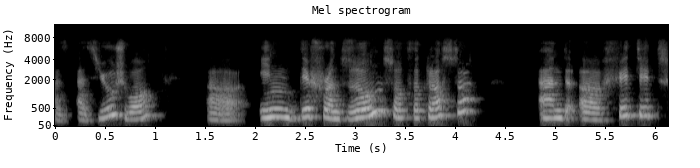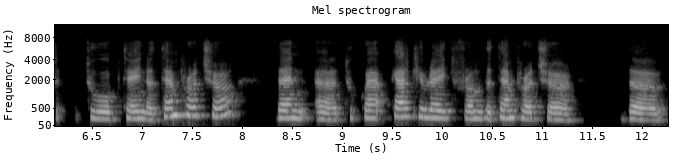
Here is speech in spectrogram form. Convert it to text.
as, as usual uh, in different zones of the cluster and uh, fit it to obtain a temperature, then uh, to ca calculate from the temperature the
